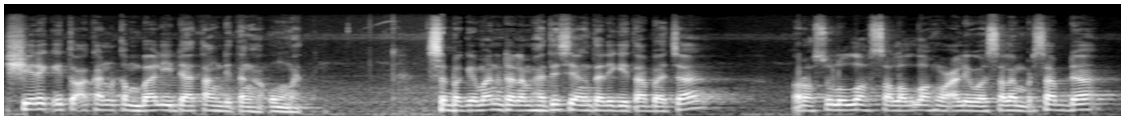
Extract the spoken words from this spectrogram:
syirik itu akan kembali datang di tengah umat. Sebagaimana dalam hadis yang tadi kita baca, Rasulullah sallallahu alaihi wasallam bersabda,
